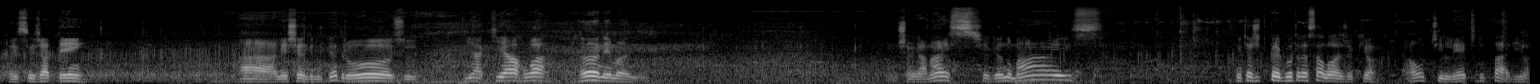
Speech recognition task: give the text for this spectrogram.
Depois você já tem a Alexandre Pedroso. E aqui é a rua Hahnemann chegar mais, chegando mais. Muita gente pergunta nessa loja aqui, ó, Outlet do Paris, ó.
